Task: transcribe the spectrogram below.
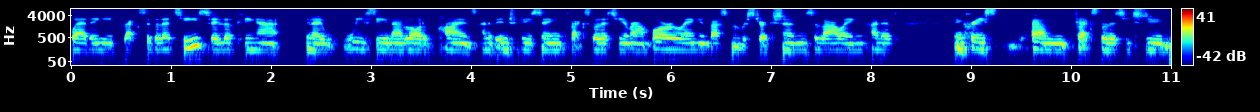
where they need flexibility. So looking at, you know, we've seen a lot of clients kind of introducing flexibility around borrowing, investment restrictions, allowing kind of increased um, flexibility to do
